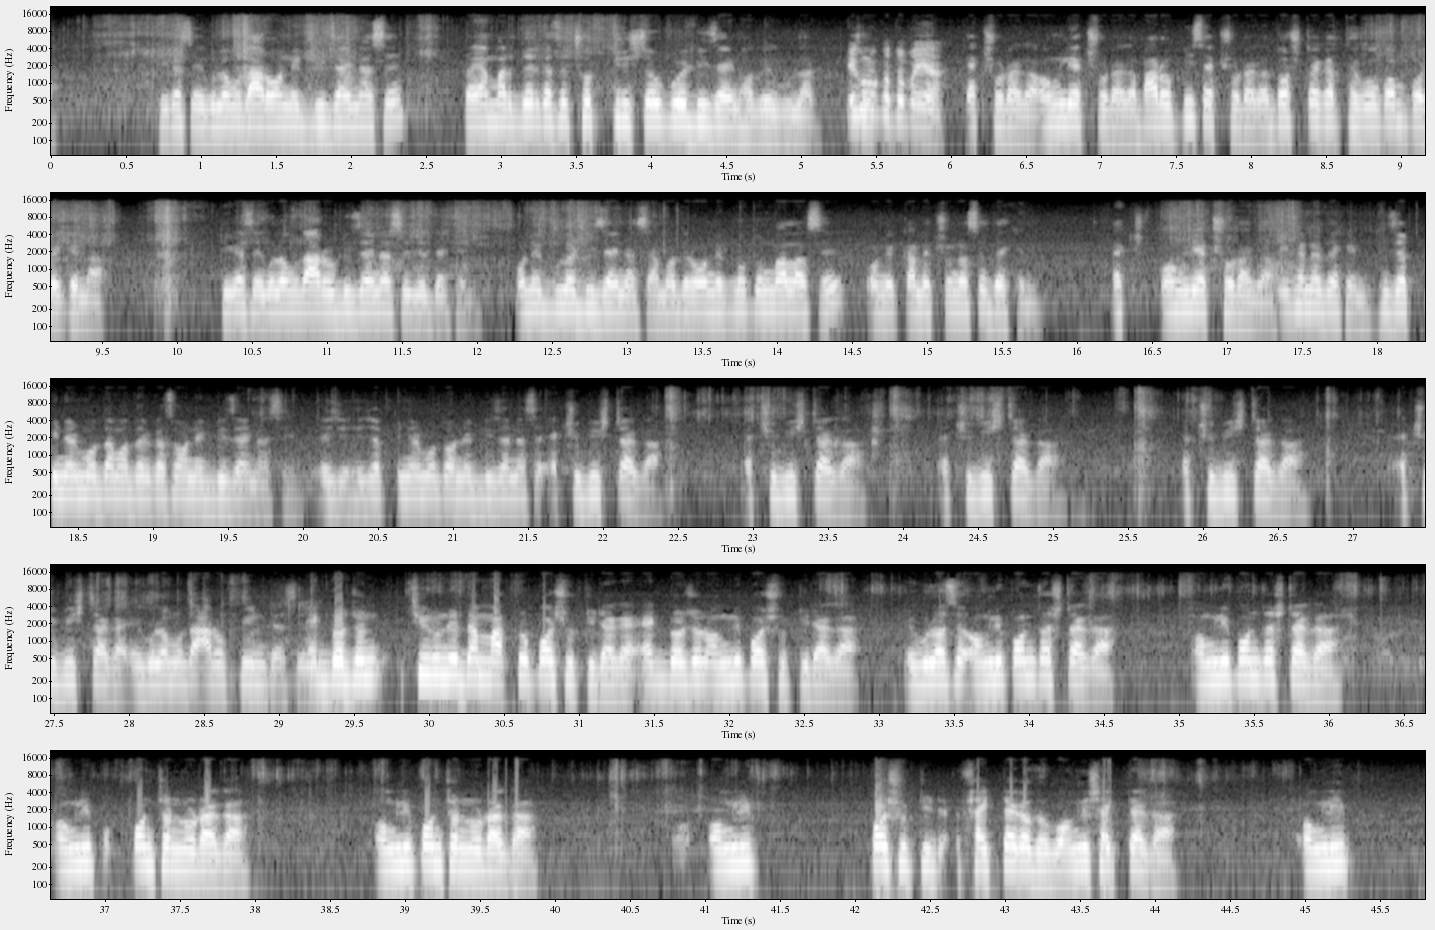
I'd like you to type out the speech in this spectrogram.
ঠিক আছে, এগুলোর মধ্যে আরও অনেক ডিজাইন আছে। তাই আমাদের কাছে ছত্রিশটার উপরে ডিজাইন হবে এগুলার। এগুলো কত ভাইয়া? একশো টাকা অনলি একশো টাকা। বারো পিস একশো টাকা দশ টাকার থেকেও কম পরে কেনা। ঠিক আছে? এগুলোর মধ্যে আরও ডিজাইন আছে যে দেখেন অনেকগুলো ডিজাইন আছে। আমাদের অনেক নতুন মাল আছে অনেক কালেকশন আছে দেখেন। অনলি একশো টাকা। এখানে দেখেন হিজাব পিনের মধ্যে আমাদের কাছে অনেক ডিজাইন আছে। এই যে হিজাব পিনের মধ্যে অনেক ডিজাইন আছে একশো বিশ টাকা একশো বিশ টাকা একশো বিশ টাকা একশো বিশ টাকা একশো বিশ টাকা। এগুলোর মধ্যে আরও প্রিন্ট আছে। এক ডজন চিরুনির দাম মাত্র পঁয়ষট্টি টাকা এক ডজন অনলি পঁয়ষট্টি টাকা। এগুলো আছে অনলি পঞ্চাশ টাকা অনলি পঞ্চাশ টাকা অনলি পঞ্চান্ন টাকা অনলি পঞ্চান্ন টাকা অনলি পঁয়ষট্টি ষাট টাকা দেবো অনলি ষাট টাকা অনলি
